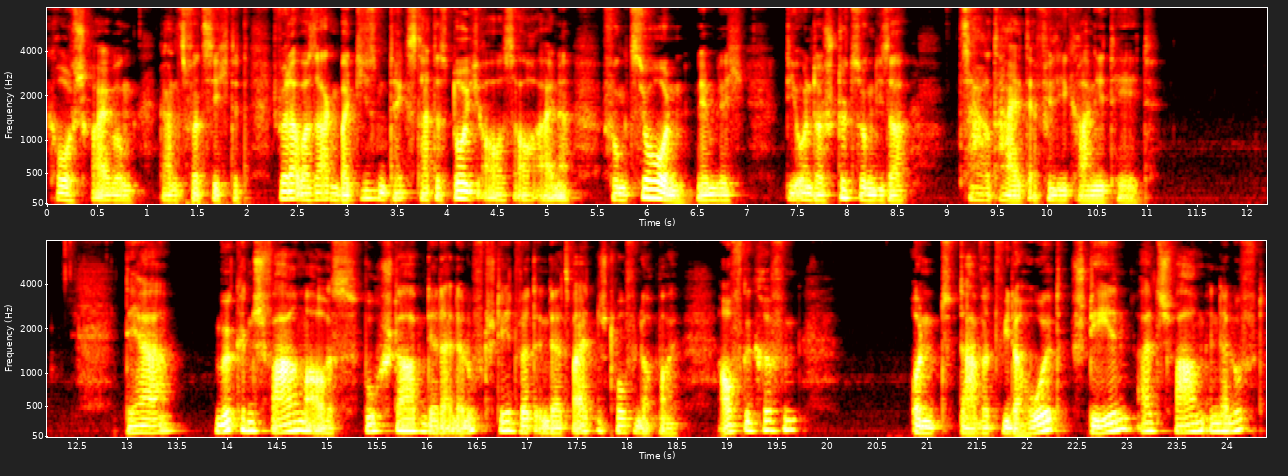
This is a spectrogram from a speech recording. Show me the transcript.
Großschreibung ganz verzichtet. Ich würde aber sagen, bei diesem Text hat es durchaus auch eine Funktion, nämlich die Unterstützung dieser Zartheit, der Filigranität. Der Mückenschwarm aus Buchstaben, der da in der Luft steht, wird in der zweiten Strophe nochmal aufgegriffen und da wird wiederholt stehen als Schwarm in der Luft.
